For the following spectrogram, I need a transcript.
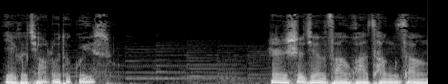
一个角落的归宿。任世间繁华沧桑，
